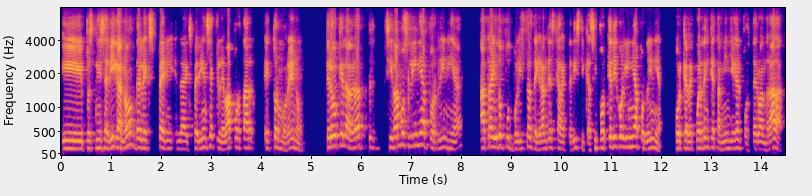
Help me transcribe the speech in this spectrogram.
Y pues ni se diga, ¿no? De la experiencia que le va a aportar Héctor Moreno. Creo que la verdad, si vamos línea por línea, ha traído futbolistas de grandes características. ¿Y por qué digo línea por línea? Porque recuerden que también llega el portero Andrada.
